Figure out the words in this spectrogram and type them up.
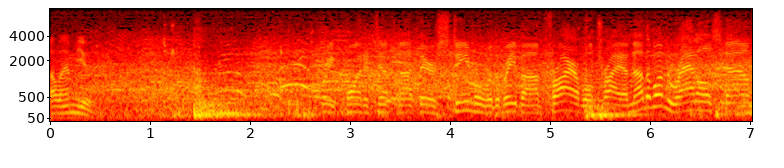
LMU. Three-point attempt not there. Stumer with the rebound. Fryer will try another one. Rattles down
